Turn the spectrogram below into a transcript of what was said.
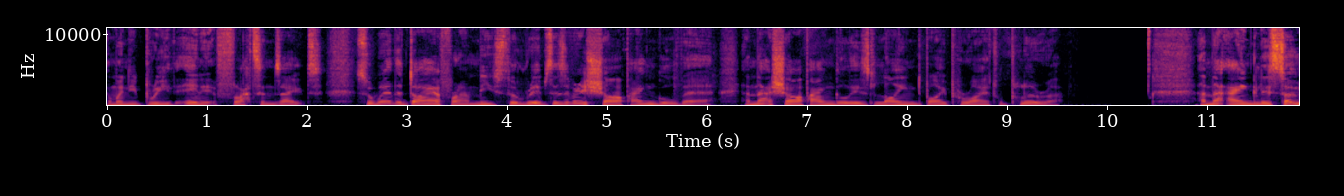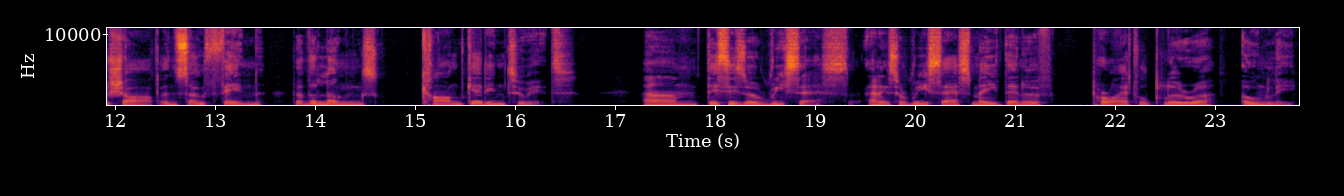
And when you breathe in, it flattens out. So where the diaphragm meets the ribs, there's a very sharp angle there. And that sharp angle is lined by parietal pleura. And that angle is so sharp and so thin that the lungs can't get into it. Um, this is a recess, and it's a recess made then of parietal pleura only,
